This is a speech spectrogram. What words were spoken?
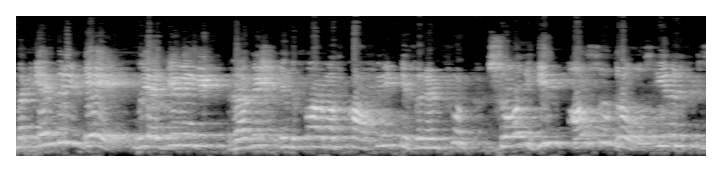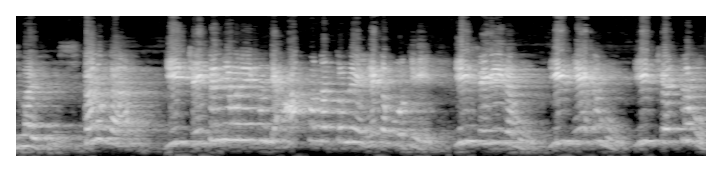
but every day we are giving it rubbish in the form of coffee, tiffin and food. So the heap also grows even if it is lifeless. కనుక ఈ చైతన్యం అనేటువంటి ఆత్మతత్వమే లేకపోతే ఈ శరీరము ఈ దేహము ఈ క్షేత్రము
